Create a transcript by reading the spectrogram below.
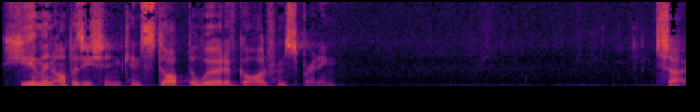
human opposition can stop the word of God from spreading. So,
